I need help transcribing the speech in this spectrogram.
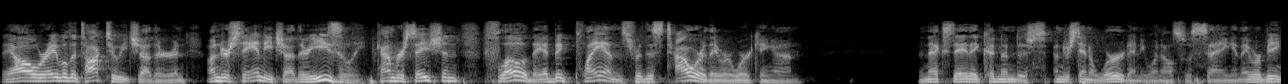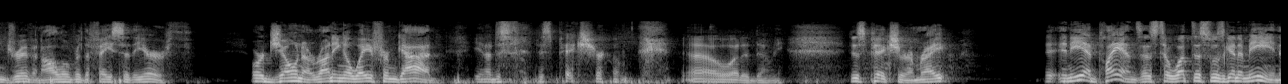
They all were able to talk to each other and understand each other easily. Conversation flowed. They had big plans for this tower they were working on. The next day they couldn't under, understand a word anyone else was saying and they were being driven all over the face of the earth. Or Jonah running away from God. You know, just, just picture him. Oh, what a dummy. Just picture him, right? And he had plans as to what this was going to mean.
